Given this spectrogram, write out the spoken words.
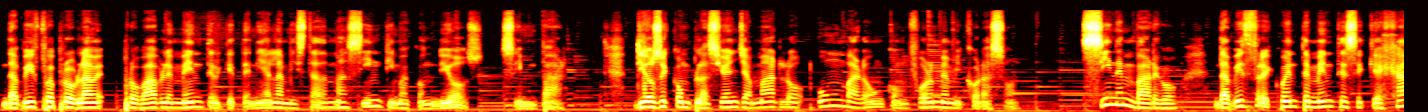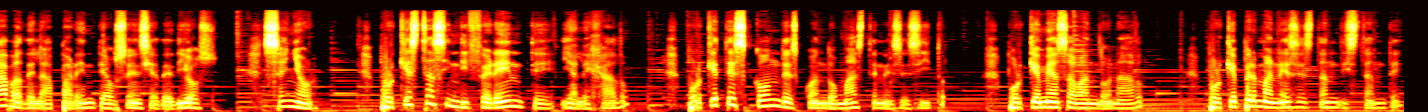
David fue probablemente el que tenía la amistad más íntima con Dios, sin par. Dios se complació en llamarlo un varón conforme a mi corazón. Sin embargo, David frecuentemente se quejaba de la aparente ausencia de Dios. Señor, ¿por qué estás indiferente y alejado? ¿Por qué te escondes cuando más te necesito? ¿Por qué me has abandonado? ¿Por qué permaneces tan distante?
